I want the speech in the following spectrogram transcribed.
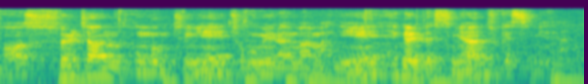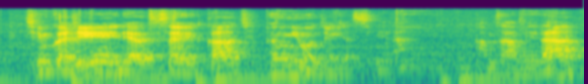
어, 수술 전 궁금증이 조금이나마 많이 해결됐으면 좋겠습니다. 지금까지 레아트 성형외과 최평림 원장이었습니다. 감사합니다.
